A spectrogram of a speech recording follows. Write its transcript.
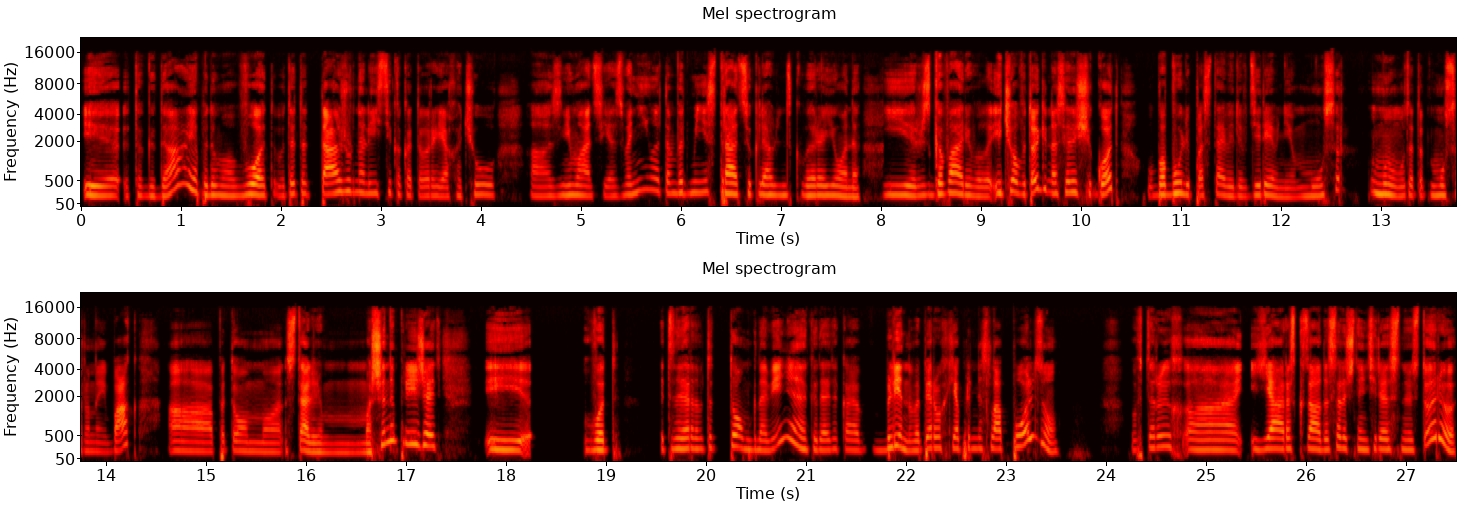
И тогда я подумала, вот, вот это та журналистика, которой я хочу а, заниматься. Я звонила там в администрацию Клявлинского района и разговаривала. И что, в итоге на следующий год у бабули поставили в деревне мусор, ну, вот этот мусорный бак, а потом а, стали машины приезжать, и вот это, наверное, вот это то мгновение, когда я такая, блин, во-первых, я принесла пользу, Во-вторых, э, я рассказала достаточно интересную историю,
